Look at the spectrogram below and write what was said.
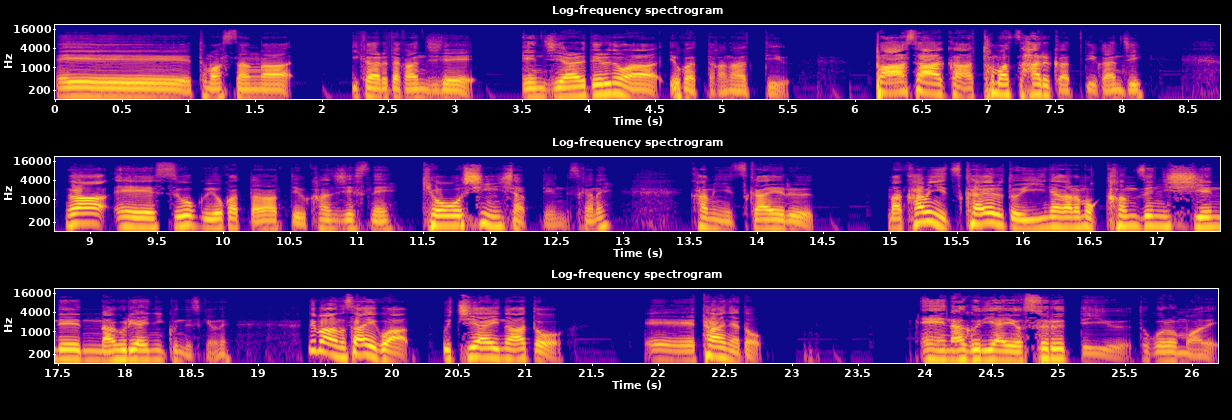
えー、トマスさんが行かれた感じで演じられてるのは良かったかなっていう。バーサーカー、トマス遥っていう感じが、えー、すごく良かったなっていう感じですね。狂信者っていうんですかね。神に仕えるまあ、神に仕えると言いながらも完全に支援で殴り合いに行くんですけどね。で、まあ、あの、最後は、打ち合いの後、えー、ターニャと、えー、殴り合いをするっていうところまで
